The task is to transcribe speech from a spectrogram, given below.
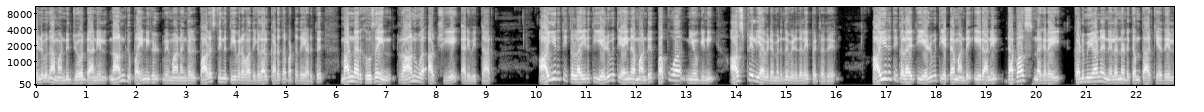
எழுபதாம் ஆண்டு ஜோர்டானில் நான்கு பயணிகள் விமானங்கள் பாலஸ்தீன தீவிரவாதிகளால் கடத்தப்பட்டதை அடுத்து மன்னர் ஹுசைன் இராணுவ ஆட்சியை அறிவித்தார். ஆயிரத்தி தொள்ளாயிரத்தி எழுபத்தி ஐந்தாம் ஆண்டு பப்புவா நியூகினி ஆஸ்திரேலியாவிடமிருந்து விடுதலை பெற்றது. ஆயிரத்தி தொள்ளாயிரத்தி எழுபத்தி எட்டாம் ஆண்டு ஈரானில் டபாஸ் நகரை கடுமையான நிலநடுக்கம் தாக்கியதில்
